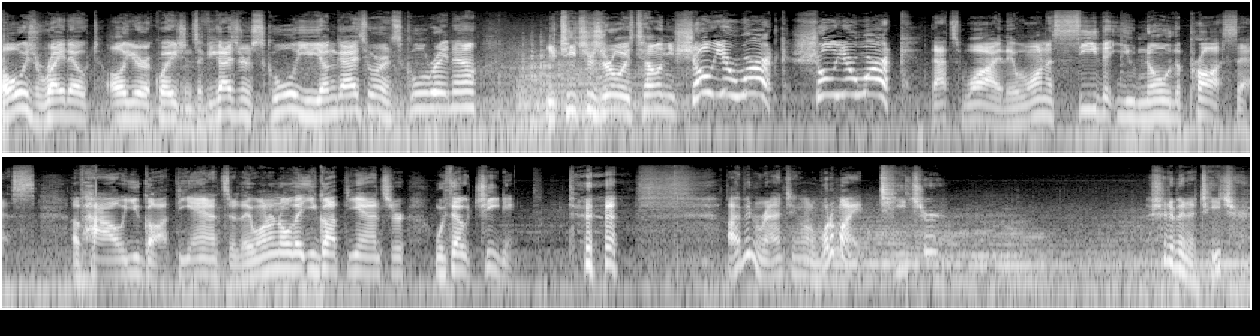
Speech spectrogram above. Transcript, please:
Always write out all your equations. If you guys are in school, you young guys who are in school right now, your teachers are always telling you, show your work, show your work. That's why. They want to see that you know the process of how you got the answer. They want to know that you got the answer without cheating. I've been ranting on, what am I, a teacher? I should have been a teacher.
